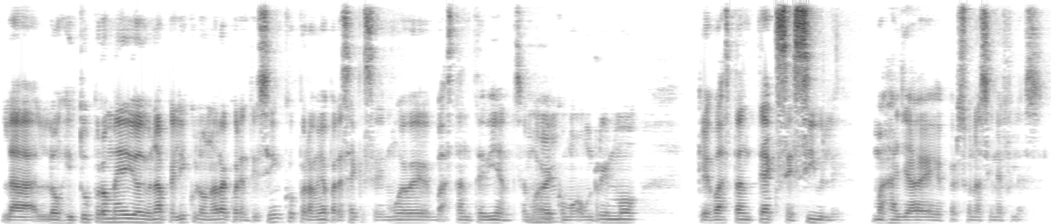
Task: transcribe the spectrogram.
la, longitud promedio de una película, una hora 45, pero a mí me parece que se mueve bastante bien, se mueve como a un ritmo que es bastante accesible, más allá de personas cinéfilas.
